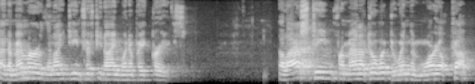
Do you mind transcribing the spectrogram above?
and a member of the 1959 Winnipeg Braves, the last team from Manitoba to win the Memorial Cup.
